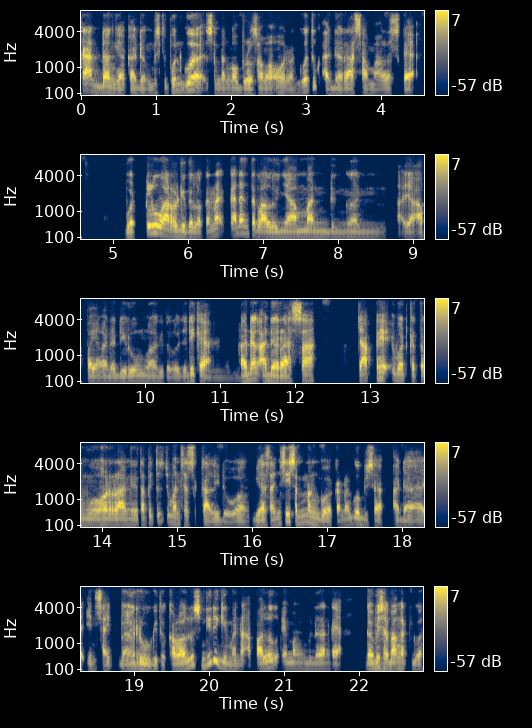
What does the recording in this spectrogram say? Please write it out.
kadang ya kadang. Meskipun gue seneng ngobrol sama orang gue tuh ada rasa males kayak buat keluar gitu loh. Karena kadang terlalu nyaman dengan ya apa yang ada di rumah gitu loh. Jadi kayak hmm. kadang ada rasa capek buat ketemu orang gitu. Tapi itu cuma sesekali doang. Biasanya sih seneng gue karena gue bisa ada insight baru gitu. Kalau lu sendiri gimana? Apa lu emang beneran kayak gak bisa banget gue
